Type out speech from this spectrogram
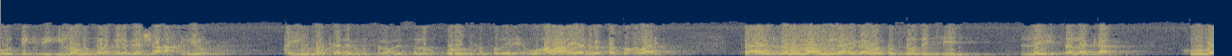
oo dikrigii loogu talagalay meesha akriyo ayuu markaa nabigu sal lay waslam quruudka samaynaya wuu habaaraya nimankaasuu habaari. Faanzla allahu ilaahay baa wuxuu soo dejiyey laysa laka kuuma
